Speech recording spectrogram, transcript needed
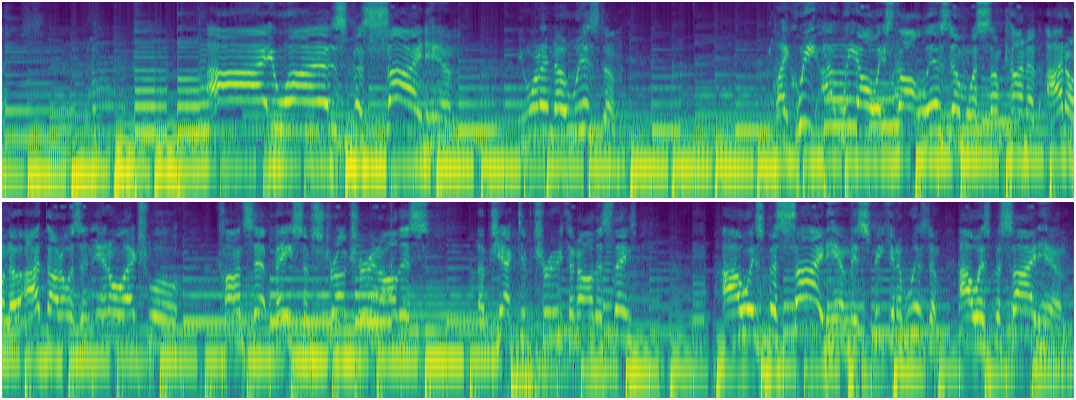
I was beside him. You want to know wisdom? Like we, I, we always thought wisdom was some kind of, I don't know, I thought it was an intellectual concept base of structure and all this objective truth and all these things. I was beside him is speaking of wisdom. I was beside him.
